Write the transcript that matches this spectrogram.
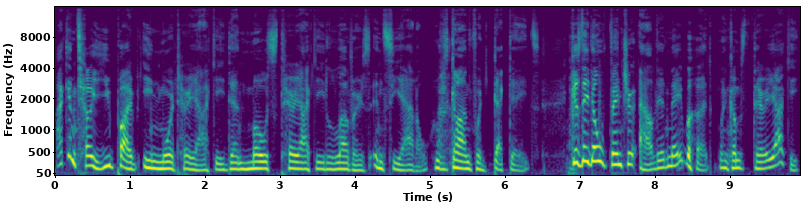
I can tell you, you probably have eaten more teriyaki than most teriyaki lovers in Seattle who's gone for decades. Because they don't venture out of their neighborhood when it comes to teriyaki.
